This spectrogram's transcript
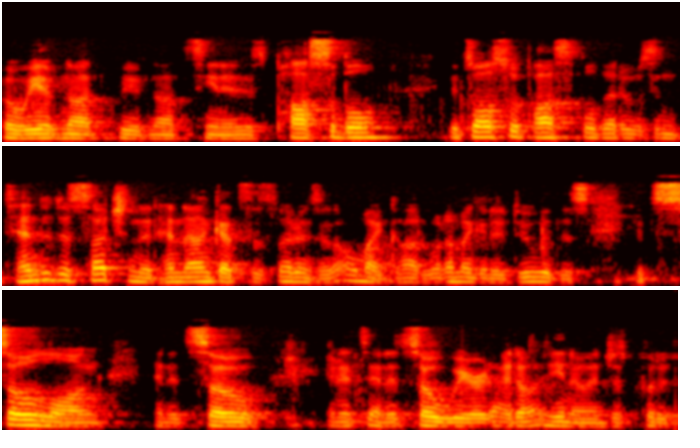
but we have not we have not seen it. It's possible. It's also possible that it was intended as such, and that Hennin gets this letter and says, "Oh my God, what am I going to do with this? It's so long, and it's so and it's and it's so weird. I don't, you know, and just put it.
